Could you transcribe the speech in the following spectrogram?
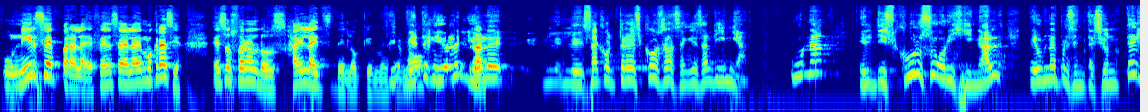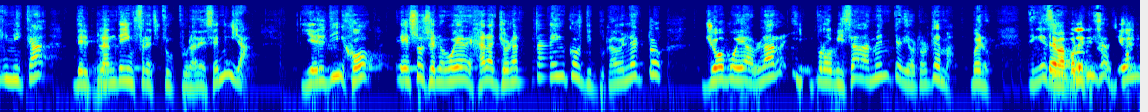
unirse para la defensa de la democracia. Esos fueron los highlights de lo que mencionó. Fíjate que yo, le, saco tres cosas en esa línea. Una, el discurso original era una presentación técnica del plan de infraestructura de semilla. Y él dijo, eso se lo voy a dejar a Jonathan Encos, diputado electo, yo voy a hablar improvisadamente de otro tema. Bueno, en esa improvisación,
